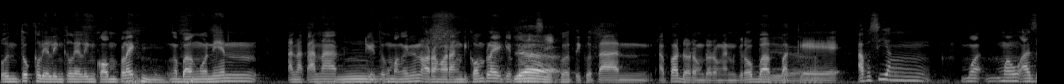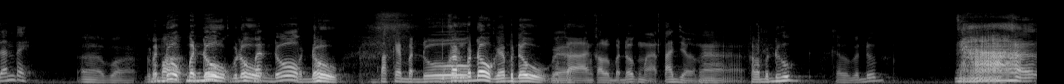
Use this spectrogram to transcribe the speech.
untuk keliling-keliling komplek ngebangunin anak-anak gitu ngebangunin orang-orang di komplek gitu Ya. masih ikut-ikutan apa dorong-dorongan gerobak Iya. pakai apa sih yang mau, mau azan teh Eh, apa? Beduk, Gerobak. beduk, beduk, beduk. beduk. pakai beduk Bukan beduk ya, beduk ya. bukan kalau beduk mah tajam Nah, kalau beduk kalau beduk Nah,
